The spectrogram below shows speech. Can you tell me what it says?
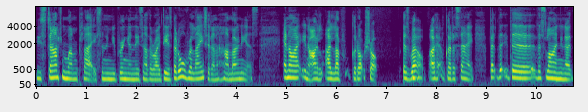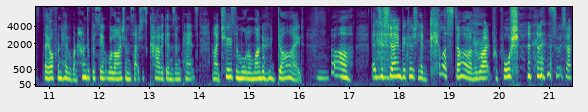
you start in one place and then you bring in these other ideas, but all related and harmonious. And I, you know, I, I love good op shop as mm-hmm. well, I have got to say. But the, the this line, you know, they often have 100% wool items such as cardigans and pants, and I choose them all and wonder who died. Oh, it's a shame because she had killer style and the right proportions, which I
